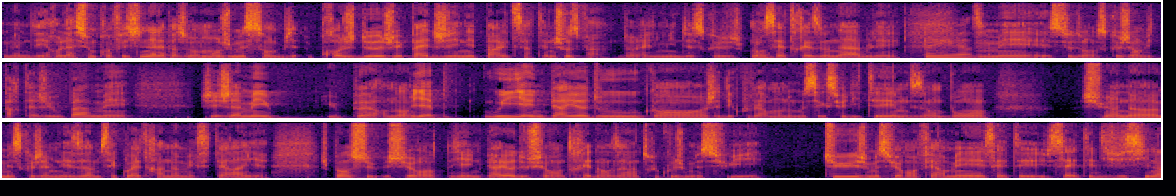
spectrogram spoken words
même des relations professionnelles. À partir du moment où je me sens bien, proche d'eux, je vais pas être gêné de parler de certaines choses, enfin, dans la limite de ce que je pense être raisonnable et, Oui, mais ce, dont, ce que j'ai envie de partager ou pas, mais j'ai jamais eu, eu peur. Non, il y a, oui, il y a une période où, quand j'ai découvert mon homosexualité, en me disant, bon, je suis un homme, est-ce que j'aime les hommes, c'est quoi être un homme, etc. Je pense je, je suis rent- il y a une période où je suis rentré dans un truc où je me suis tu, je me suis renfermé, ça a été, ça a été difficile. hein.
